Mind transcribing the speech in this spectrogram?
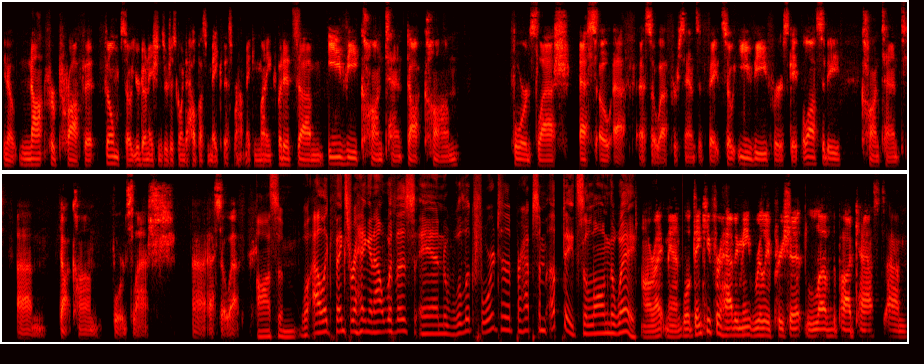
you know not-for-profit film, so your donations are just going to help us make this. We're not making money, but it's um, evcontent.com forward slash SOF, SOF for Sands of Fate. So EV for Escape Velocity, content um, dot com forward slash uh, SOF. Awesome. Well, Alec, thanks for hanging out with us, and we'll look forward to perhaps some updates along the way. All right, man. Well, thank you for having me. Really appreciate it. Love the podcast. Um,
